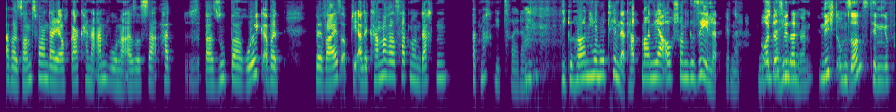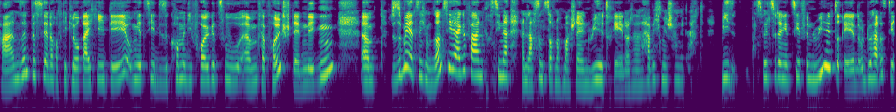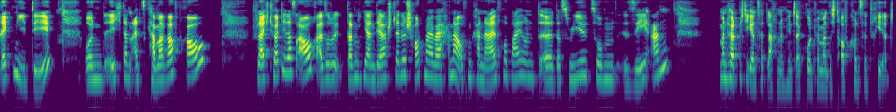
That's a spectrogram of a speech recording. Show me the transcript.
aber sonst waren da ja auch gar keine Anwohner. Also es hat, es war super ruhig, aber wer weiß, ob die alle Kameras hatten und dachten, was machen die zwei da? Die gehören hier nicht hin. Das hat man ja auch schon gesehen. Dass wir und dass wir dann gehören. nicht umsonst hingefahren sind, bist du ja noch auf die glorreiche Idee, um jetzt hier diese Comedy-Folge zu ähm, vervollständigen. Ähm, sind wir jetzt nicht umsonst hierher gefahren, Christina, dann lass uns doch noch mal schnell ein Reel drehen. Und dann habe ich mir schon gedacht, wie, was willst du denn jetzt hier für ein Reel drehen? Und du hattest direkt eine Idee. Und ich dann als Kamerafrau Vielleicht hört ihr das auch. Also dann hier an der Stelle schaut mal bei Hanna auf dem Kanal vorbei und äh, das Reel zum See an. Man hört mich die ganze Zeit lachen im Hintergrund, wenn man sich drauf konzentriert.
